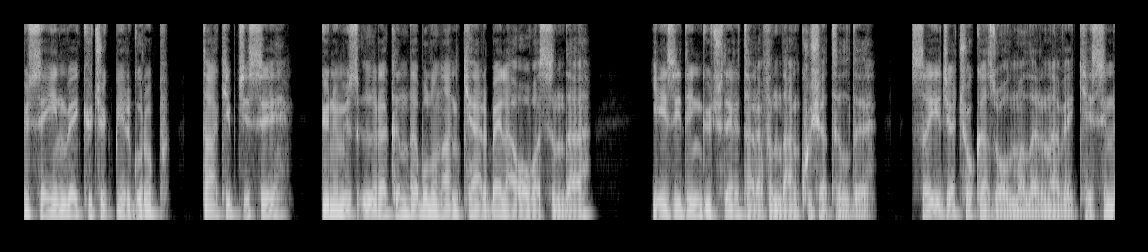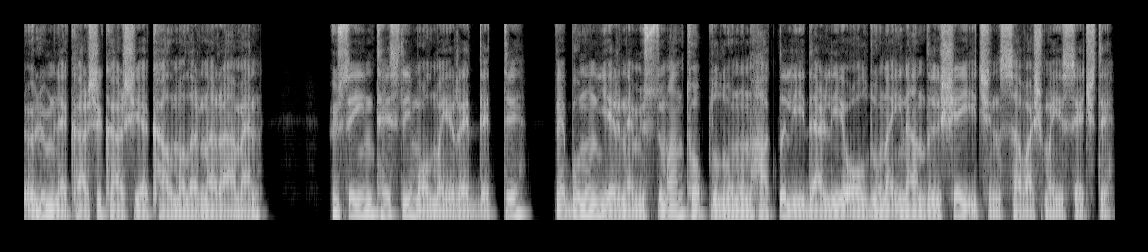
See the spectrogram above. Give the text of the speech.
Hüseyin ve küçük bir grup, takipçisi, günümüz Irak'ında bulunan Kerbela Ovası'nda Yezid'in güçleri tarafından kuşatıldı. Sayıca çok az olmalarına ve kesin ölümle karşı karşıya kalmalarına rağmen, Hüseyin teslim olmayı reddetti ve bunun yerine Müslüman topluluğunun haklı liderliği olduğuna inandığı şey için savaşmayı seçti.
